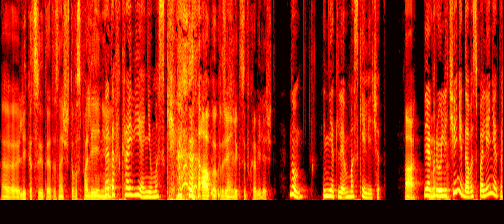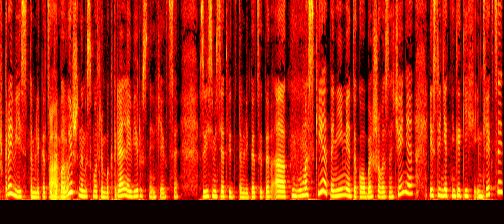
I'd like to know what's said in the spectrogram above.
Э, лейкоциты, это значит, что воспаление. Это в крови, а не в мозге. А, подожди, они лейкоцит в крови лечат? Ну, нет, в мозге лечат. А, Я ну, говорю, да. лечение, да, воспаление это в крови, если там лейкоциты А, да. повышены, мы смотрим бактериальная вирусная инфекция, в зависимости от вида там лейкоцитов. А в мазке это не имеет такого большого значения, если нет никаких инфекций,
